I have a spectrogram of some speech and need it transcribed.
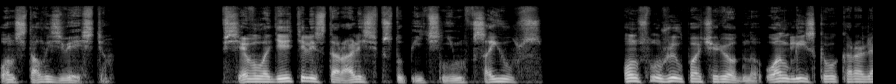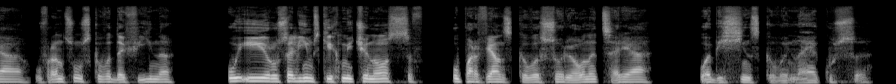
он стал известен. Все владетели старались вступить с ним в союз. Он служил поочередно у английского короля, у французского дофина, у иерусалимских меченосцев, у парфянского Сурена царя, у абиссинского Некуса,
